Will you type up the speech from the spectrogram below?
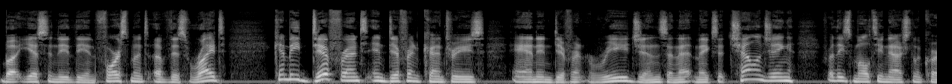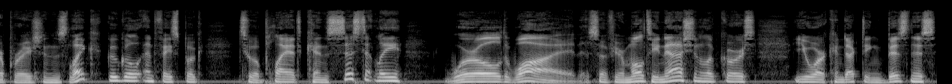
But yes, indeed, the enforcement of this right can be different in different countries and in different regions, and that makes it challenging for these multinational corporations like Google and Facebook to apply it consistently worldwide. So if you're multinational, of course, you are conducting business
